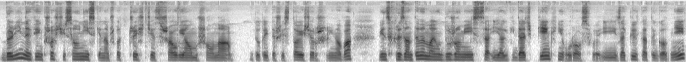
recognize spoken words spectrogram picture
Byliny w większości są niskie, na przykład czyściec, szałwia omszona, tutaj też jest tojeść roślinowa, więc chryzantemy mają dużo miejsca i jak widać pięknie urosły i za kilka tygodni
